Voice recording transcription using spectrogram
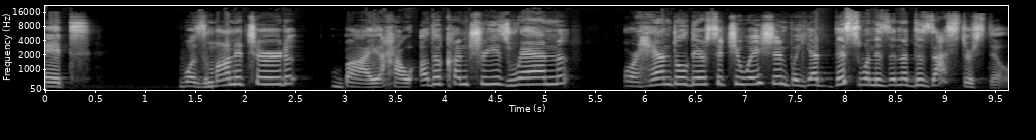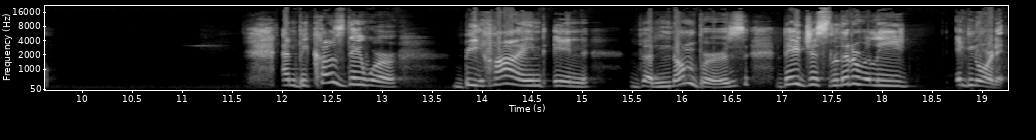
It was monitored by how other countries ran or handled their situation, but yet this one is in a disaster still. And because they were behind in the numbers, they just literally ignored it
